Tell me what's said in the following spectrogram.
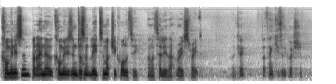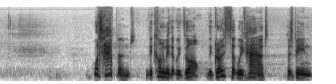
communism, but I know communism doesn't lead to much equality, and I'll tell you that very straight. Okay? But thank you for the question. What's happened with the economy that we've got, the growth that we've had has been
